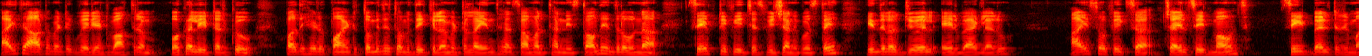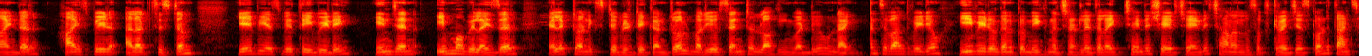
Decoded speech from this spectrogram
అయితే ఆటోమేటిక్ వేరియంట్ మాత్రం ఒక లీటర్కు పదిహేడు పాయింట్ తొమ్మిది తొమ్మిది కిలోమీటర్ల ఇంధన సామర్థ్యాన్ని ఇస్తోంది. ఇందులో ఉన్న సేఫ్టీ ఫీచర్స్ విషయానికి వస్తే ఇందులో జ్యువెల్ ఎయిర్ బ్యాగ్లను ISOFIX child seat mounts seat belt reminder high speed alert system ABS with EBD engine immobiliser electronic stability control మరియు సెంటర్ లాకింగ్ వంటివి ఉన్నాయి. ఫ్రెండ్స్ ఇవాళ వీడియో ఈ వీడియో కనుక మీకు నచ్చినట్లయితే లైక్ చేయండి షేర్ చేయండి ఛానల్ను సబ్స్క్రైబ్ చేసుకోండి. థ్యాంక్స్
